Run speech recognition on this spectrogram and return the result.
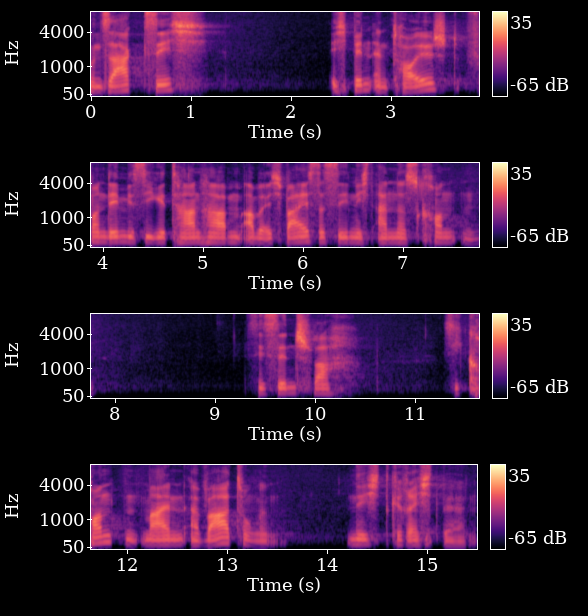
und sagt sich, ich bin enttäuscht von dem, wie sie getan haben, aber ich weiß, dass sie nicht anders konnten. Sie sind schwach. Sie konnten meinen Erwartungen nicht gerecht werden.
